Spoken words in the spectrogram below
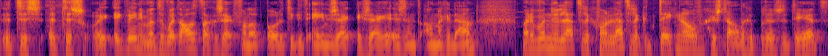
Het is, het is, ik, weet niet, want er wordt altijd al gezegd van dat politiek het ene zeg- zeggen is en het andere gedaan. Maar er wordt nu letterlijk gewoon letterlijk het tegenovergestelde gepresenteerd.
